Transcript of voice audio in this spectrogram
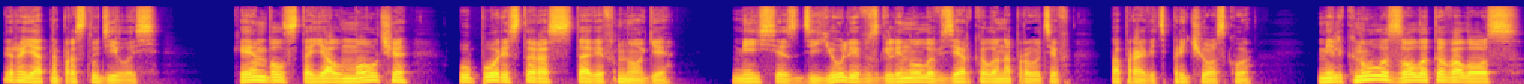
вероятно, простудилась. Кэмпбелл стоял молча, упористо расставив ноги. Миссис Дьюли взглянула в зеркало напротив, поправить прическу. Мелькнуло золото волос,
